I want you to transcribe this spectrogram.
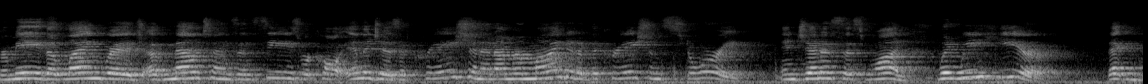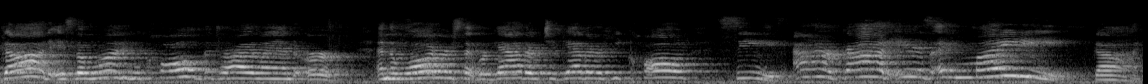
For me, the language of mountains and seas recall images of creation, and I'm reminded of the creation story in Genesis 1 when we hear that God is the one who called the dry land earth and the waters that were gathered together, he called seas. Our God is a mighty God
